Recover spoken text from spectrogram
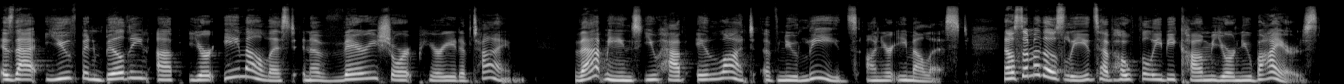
is that you've been building up your email list in a very short period of time. That means you have a lot of new leads on your email list. Now, some of those leads have hopefully become your new buyers.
